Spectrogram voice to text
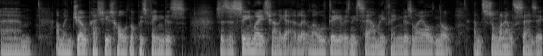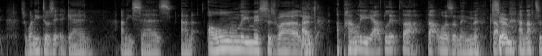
Um, and when Joe Pesci is holding up his fingers, so there's a scene where he's trying to get a little old dear, isn't he? Say how many fingers am I holding up? And someone else says it. So when he does it again, and he says, and only Mrs. Riley. And- apparently he ad libbed that. That wasn't in the. That So- one- and that's a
